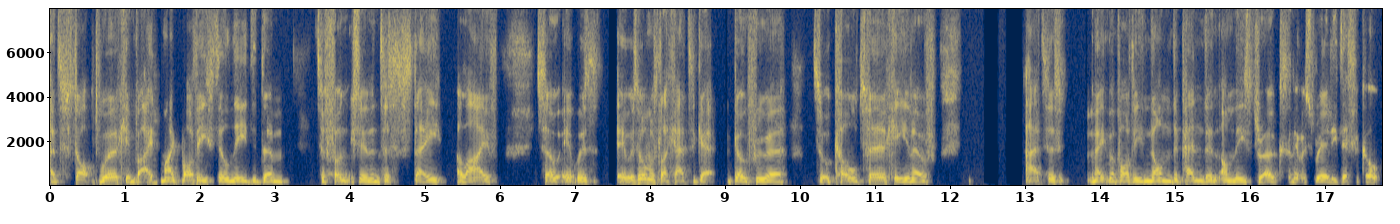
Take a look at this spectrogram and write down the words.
had stopped working, but I, my body still needed them to function and to stay alive. So it was it was almost like I had to get go through a sort of cold turkey, you know, I had to make my body non-dependent on these drugs, and it was really difficult.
